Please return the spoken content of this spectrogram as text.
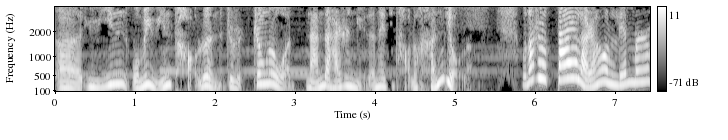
呃，语音我们语音讨论，就是争论我男的还是女的那次讨论很久了。我当时就呆了，然后连门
